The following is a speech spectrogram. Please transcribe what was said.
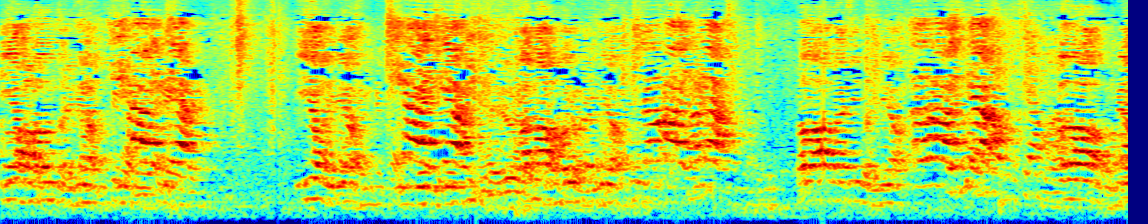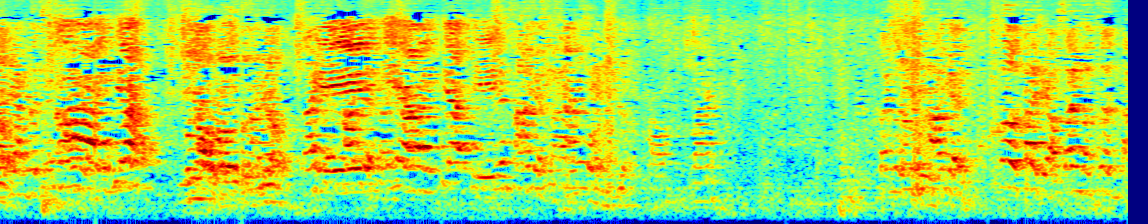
一号高哲一票，一号一票，一号一票，一号一票，三号侯友一票，三号一票，二号赖清德一票，二号一票，二号五票，二号一票，一号高哲一票，来一号一票，停。监察员来，好，来，三个监察员，各代表三个政党，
